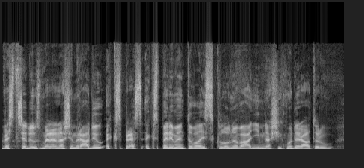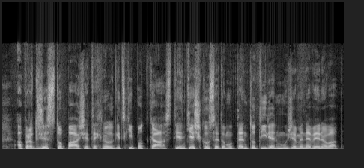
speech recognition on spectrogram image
Ve středu jsme na našem rádiu Express experimentovali s klonováním našich moderátorů. A protože Stopáž je technologický podcast, jen těžko se tomu tento týden můžeme nevěnovat.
